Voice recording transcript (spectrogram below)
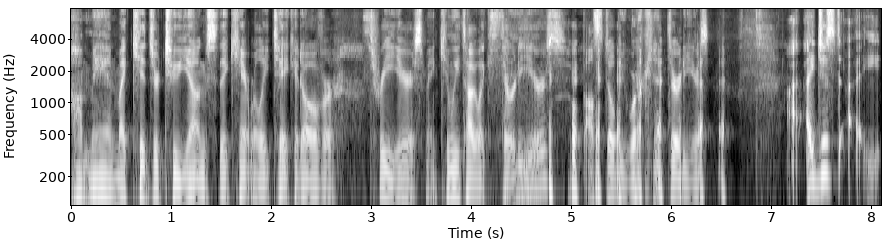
Oh man, my kids are too young, so they can't really take it over. Three years, man. Can we talk like 30 years? I'll still be working at 30 years. I, I just, I,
